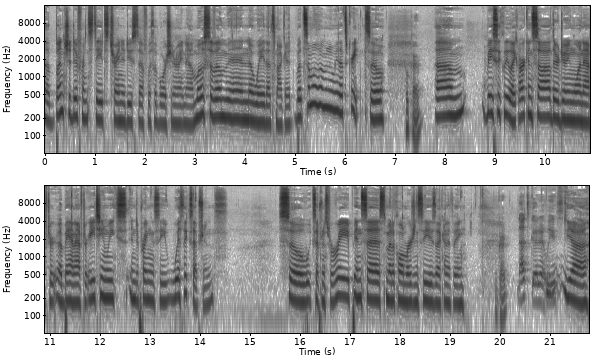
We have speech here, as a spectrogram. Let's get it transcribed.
a bunch of different states trying to do stuff with abortion right now. Most of them in a way that's not good, but some of them in a way that's great. So okay, um, basically, like Arkansas, they're doing one after a ban after 18 weeks into pregnancy with exceptions. So exceptions for rape, incest, medical emergencies, that kind of thing. okay. That's good at least. Yeah,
